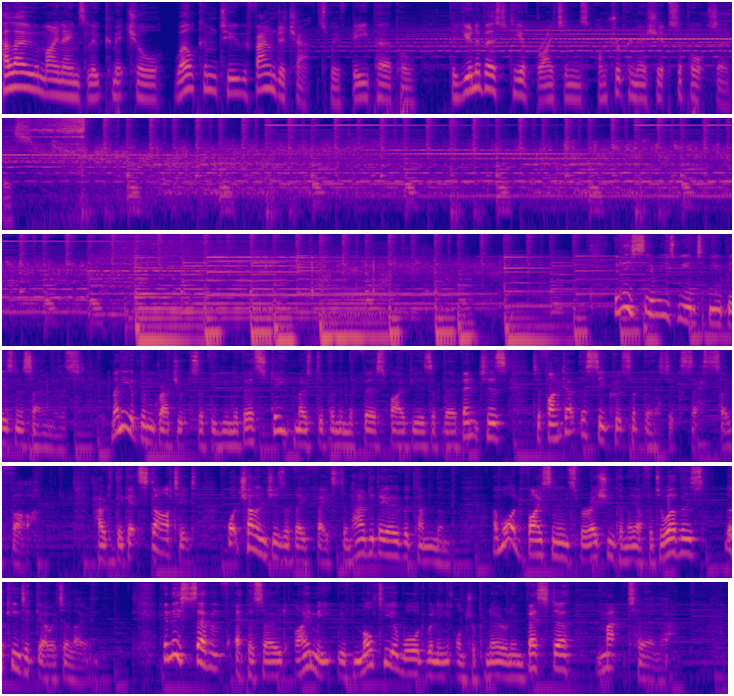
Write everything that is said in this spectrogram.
Hello, my name's Luke Mitchell. Welcome to Founder Chats with Be Purple, the University of Brighton's entrepreneurship support service. In this series, we interview business owners, many of them graduates of the university, most of them in the first five years of their ventures, to find out the secrets of their success so far. How did they get started? What challenges have they faced and how did they overcome them? And what advice and inspiration can they offer to others looking to go it alone? In this seventh episode, I meet with multi award winning entrepreneur and investor Matt Turner.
